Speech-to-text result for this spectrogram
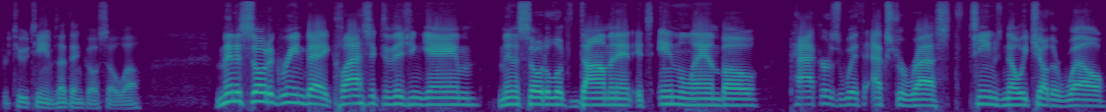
for two teams that didn't go so well. Minnesota Green Bay classic division game. Minnesota looked dominant. It's in Lambeau. Packers with extra rest. Teams know each other well.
